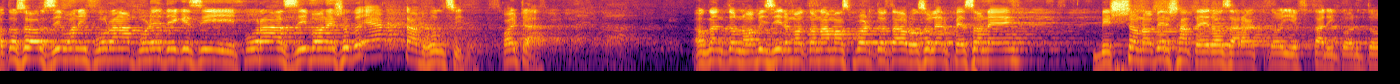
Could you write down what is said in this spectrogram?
অথচ ওর জীবনী পুরা পড়ে দেখেছি, পুরা জীবনে শুধু একটা ভুল ছিল। কয়টা? ওখান তো নবীজির মতো নামাজ পড়তো, তাও রসুলের পেছনে। বিশ্ব নবীর সাথে রোজা রাখতো, ইফতারি করতো।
